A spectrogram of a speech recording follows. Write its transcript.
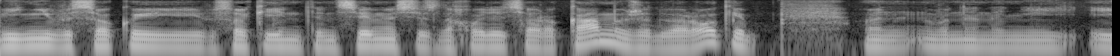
війні високої високої інтенсивності знаходяться роками, вже два роки вони на ній, і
